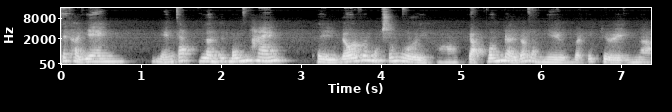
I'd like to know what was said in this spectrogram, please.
cái thời gian giãn cách lên tới 4 tháng thì đối với một số người họ gặp vấn đề rất là nhiều về cái chuyện là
